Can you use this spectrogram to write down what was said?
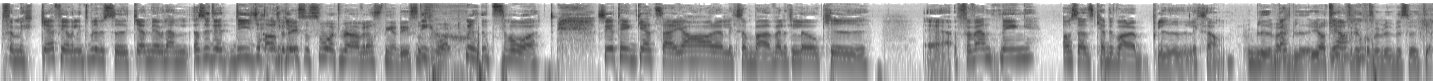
för mycket för jag vill inte bli besviken men jag vill ändå, alltså det, det är jätte, Ja, men det är så svårt med överraskningar. Det är så det är svårt. skitsvårt. Så jag tänker att så här, jag har en liksom bara väldigt low key eh, förväntning och sen kan det bara bli liksom... Bli vad det blir. Jag tror Ja. inte du kommer bli besviken.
